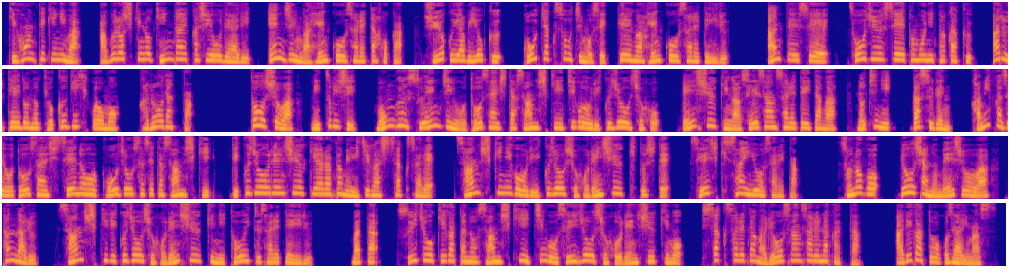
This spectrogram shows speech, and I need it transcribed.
基本的にはアブロ式の近代化仕様であり、エンジンが変更されたほか、主翼や尾翼、膠着装置も設計が変更されている。安定性、操縦性ともに高く、ある程度の極技飛行も可能だった。当初は三菱、モングースエンジンを搭載した3式1号陸上処方、練習機が生産されていたが、後にガス電、神風を搭載し性能を向上させた3式陸上練習機改め1が試作され、3式2号陸上処方練習機として正式採用された。その後、両者の名称は単なる3式陸上処方練習機に統一されている。また、水蒸気型の3式1号水上処方練習機も試作されたが量産されなかった。ありがとうございます。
